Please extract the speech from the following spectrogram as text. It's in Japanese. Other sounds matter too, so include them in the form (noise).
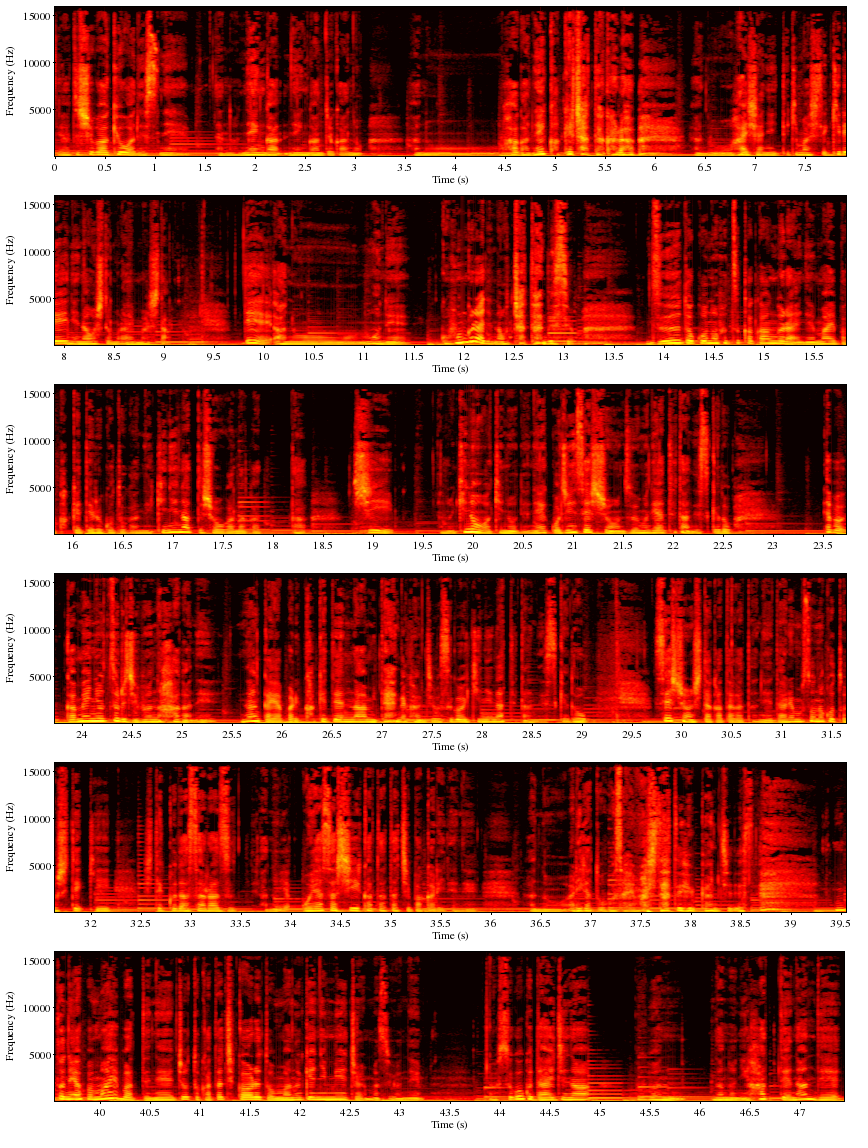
で私は今日はですねあの念願念願というかあのあの歯がね欠けちゃったから (laughs) あの歯医者に行ってきまして綺麗に治してもらいました。であのもうね5分ぐらいで治っちゃったんですよ。(laughs) ずっとこの2日間ぐらいね前歯欠けてることがね気になってしょうがなかったしあの昨日は昨日でね個人セッションを Zoom でやってたんですけどやっぱ画面に映る自分の歯がねなんかやっぱり欠けてんなみたいな感じをすごい気になってたんですけどセッションした方々ね誰もそのことを指摘してくださらずあのお優しい方たちばかりでねあのありがとうございましたという感じです。(laughs) 本当にやっぱ前歯ってねちょっと形変わると間抜けに見えちゃいますよね。すごく大事な部分なのに歯ってなんで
